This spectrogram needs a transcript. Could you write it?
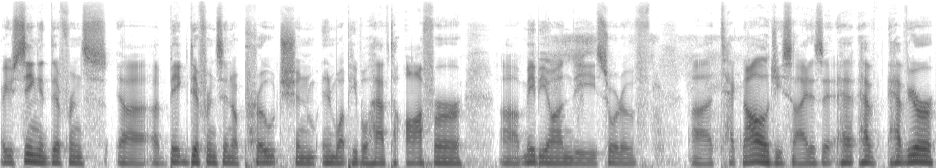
are you seeing a difference, uh, a big difference in approach and in what people have to offer? Uh, maybe on the sort of uh, technology side, is it ha- have have your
